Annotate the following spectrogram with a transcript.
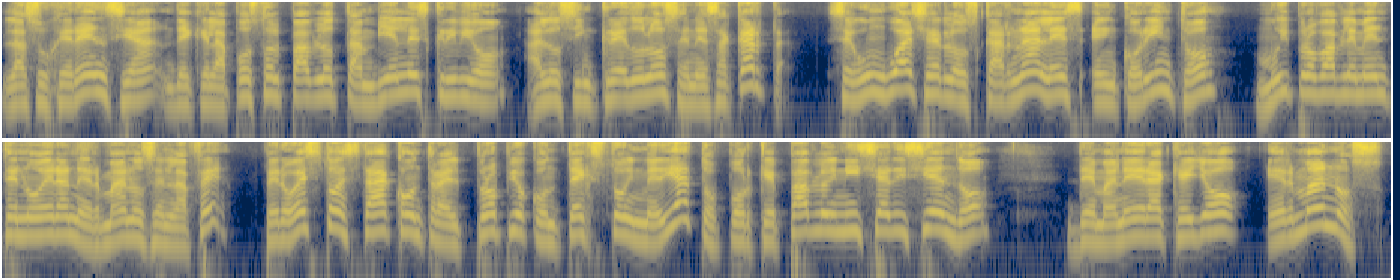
la sugerencia de que el apóstol Pablo también le escribió a los incrédulos en esa carta. Según Washer, los carnales en Corinto muy probablemente no eran hermanos en la fe. Pero esto está contra el propio contexto inmediato, porque Pablo inicia diciendo, de manera que yo, hermanos,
